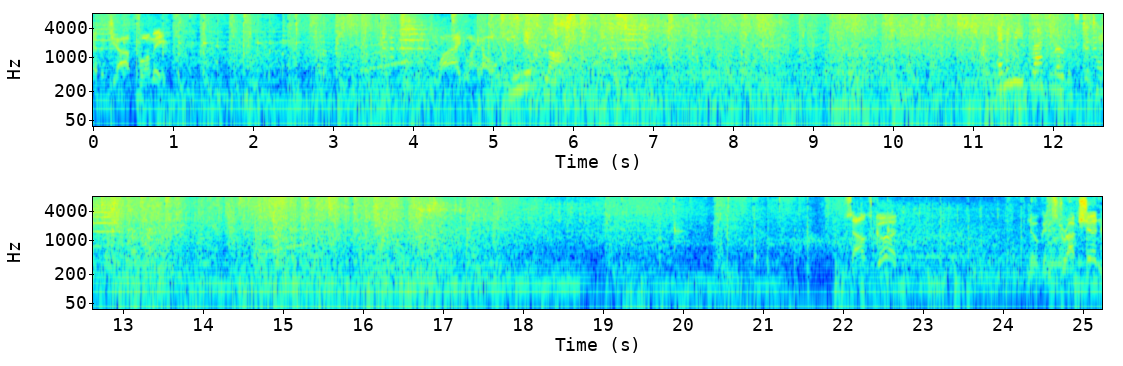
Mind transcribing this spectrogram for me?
Have a job for me? Why do I always Unit get lost. Black Lotus detected. Sounds good. New construction?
